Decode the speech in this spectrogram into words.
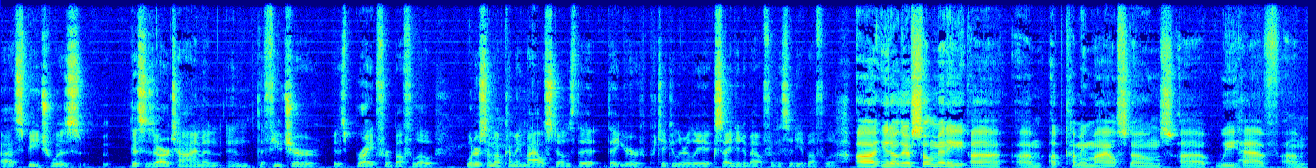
uh, speech was this is our time and, and the future is bright for Buffalo. What are some upcoming milestones that, that you're particularly excited about for the city of Buffalo? Uh, you know, there's so many uh, um, upcoming milestones. Uh, we have um,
